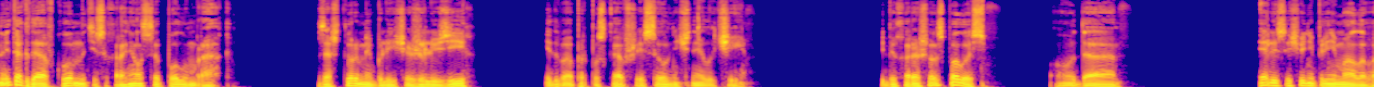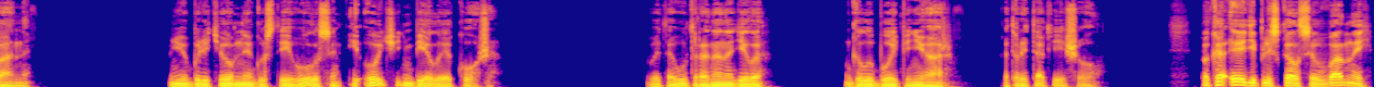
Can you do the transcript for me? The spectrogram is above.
Но и тогда в комнате сохранялся полумрак. За шторами были еще жалюзи, едва пропускавшие солнечные лучи. Тебе хорошо спалось? О, да. Элис еще не принимала ванны. У нее были темные густые волосы и очень белая кожа. В это утро она надела голубой пеньюар, который так ей шел. Пока Эдди плескался в ванной,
